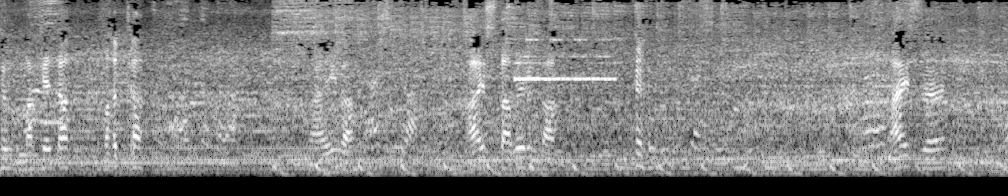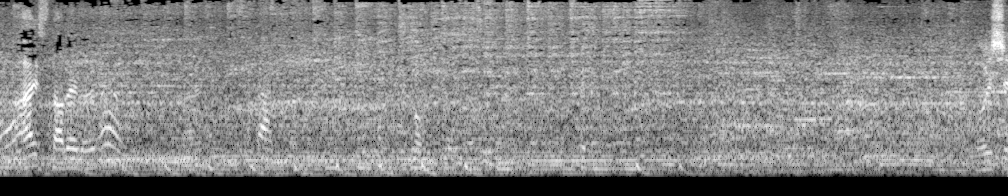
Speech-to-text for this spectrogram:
負けた。また。あいいわ。アイス食べるか。アイス？アイス食べる？美味しい？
